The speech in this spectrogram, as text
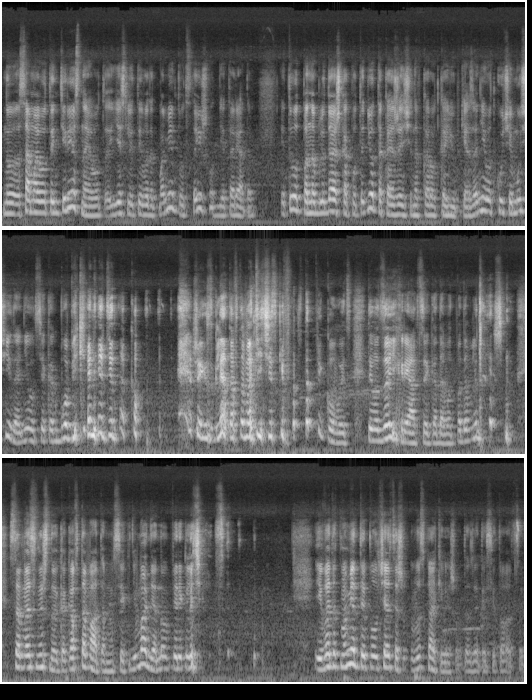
Но самое вот интересное, вот если ты в этот момент вот стоишь вот где-то рядом, и ты вот понаблюдаешь, как вот идет такая женщина в короткой юбке, а за ней вот куча мужчин, они вот все как бобики, они одинаковые что их взгляд автоматически просто приковывается. Ты вот за их реакцией, когда вот понаблюдаешь, самое смешное, как автоматом у всех внимание, оно переключается. И в этот момент ты, получается, выскакиваешь вот из этой ситуации.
